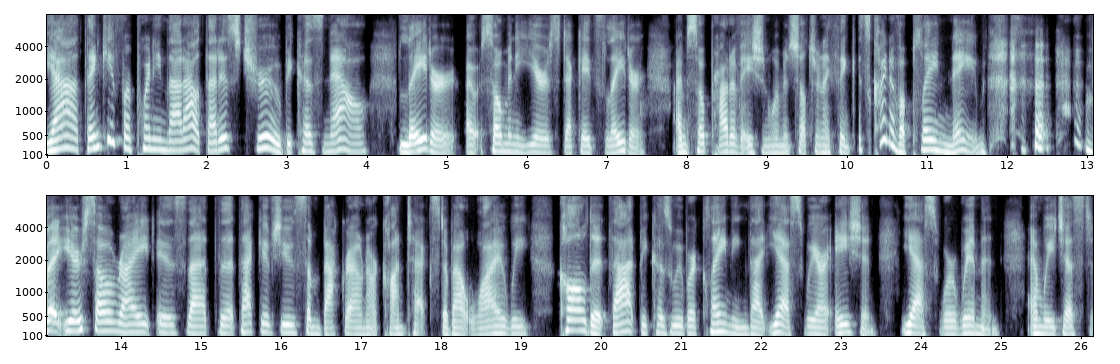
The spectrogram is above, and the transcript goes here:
Yeah, thank you for pointing that out. That is true because now, later, uh, so many years, decades later, I'm so proud of Asian Women's Shelter. And I think it's kind of a plain name. but you're so right, is that the, that gives you some background or context about why we called it that because we were claiming that, yes, we are Asian. Yes, we're women. And we just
